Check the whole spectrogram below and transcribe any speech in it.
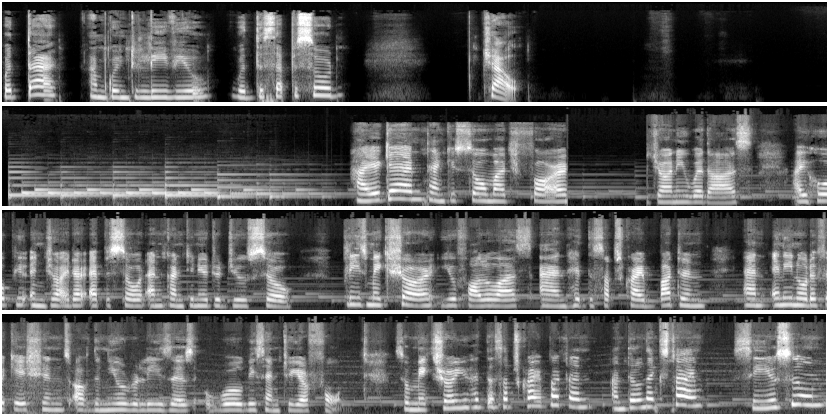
With that, I'm going to leave you with this episode. Ciao. Hi again. Thank you so much for journey with us. I hope you enjoyed our episode and continue to do so. Please make sure you follow us and hit the subscribe button, and any notifications of the new releases will be sent to your phone. So make sure you hit the subscribe button. Until next time, see you soon.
